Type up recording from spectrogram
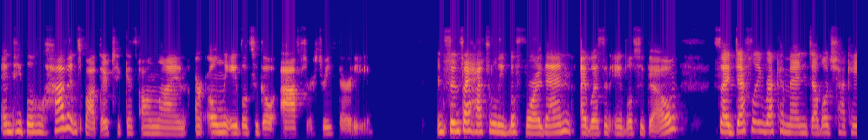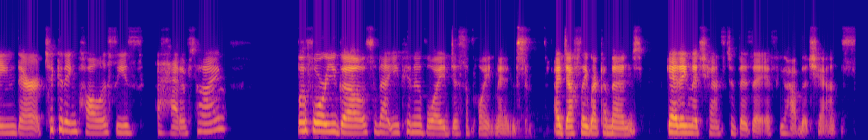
and people who haven't bought their tickets online are only able to go after 3:30. And since I had to leave before then, I wasn't able to go. So I definitely recommend double checking their ticketing policies ahead of time before you go so that you can avoid disappointment. I definitely recommend getting the chance to visit if you have the chance.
